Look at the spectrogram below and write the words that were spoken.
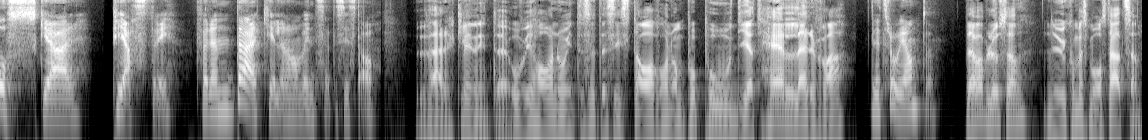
Oscar Piastri. För den där killen har vi inte sett det sista av. Verkligen inte. Och vi har nog inte sett det sista av honom på podiet heller, va? Det tror jag inte. Det var blussen. Nu kommer småstatsen.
